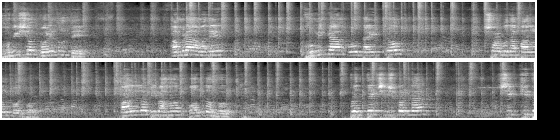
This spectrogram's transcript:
ভবিষ্যৎ গড়ে তুলতে আমরা আমাদের ভূমিকা ও দায়িত্ব সর্বদা পালন করব। বাল্য বিবাহ বন্ধ হোক। প্রত্যেক শিশুকন্যা শিক্ষিত,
